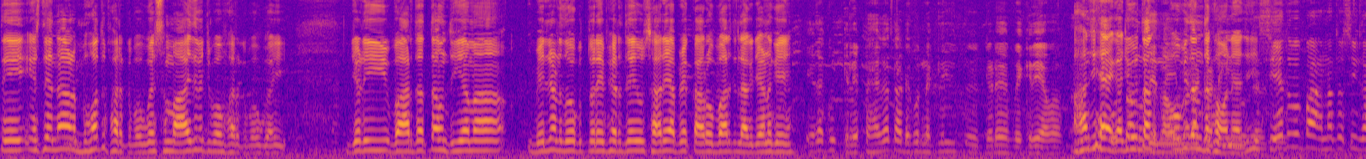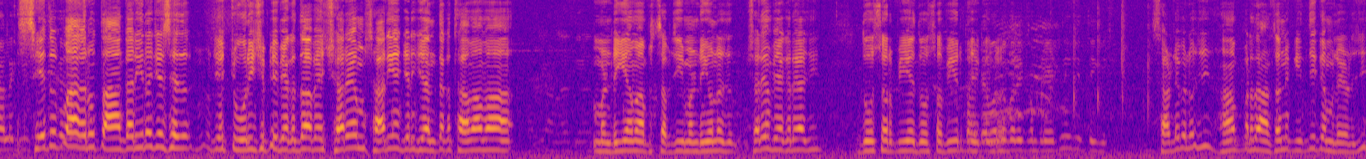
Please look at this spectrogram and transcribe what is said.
ਤੇ ਇਸ ਦੇ ਨਾਲ ਬਹੁਤ ਫ਼ਰਕ ਪਊਗਾ ਸਮਾਜ ਦੇ ਵਿੱਚ ਬਹੁਤ ਫ਼ਰਕ ਪਊਗਾ ਜੀ। ਜਿਹੜੀ ਵਾਰਦਾਤਾਂ ਹੁੰਦੀਆਂ ਵਾ ਵਿਹਲੜ ਲੋਕ ਤੁਰੇ ਫਿਰਦੇ ਉਹ ਸਾਰੇ ਆਪਣੇ ਕਾਰੋਬਾਰ 'ਚ ਲੱਗ ਜਾਣਗੇ। ਇਹਦਾ ਕੋਈ ਕਲਿੱਪ ਹੈਗਾ ਤੁਹਾਡੇ ਕੋਲ ਨਕਲੀ ਜਿਹੜੇ ਵਿਕ ਰਿਹਾ ਵਾ? ਹਾਂਜੀ ਹੈਗਾ ਜੀ ਉਹ ਤਾਂ ਉਹ ਵੀ ਤੁਹਾਨੂੰ ਦਿਖਾਉਂਦੇ ਆ ਜੀ। ਸਿਹਤ ਵਿਭਾਗ ਨਾਲ ਤੁਸੀਂ ਗੱਲ ਕੀਤੀ ਸਿਹਤ ਵਿਭਾਗ ਨੂੰ ਤਾਂ ਕਰੀ ਨਾ ਜੇ ਜੇ ਚੋਰੀ ਛਿਪੇ ਵਿਕਦਾ ਵੇ ਸ਼ਰਮ ਸਾਰੀਆਂ ਜਿਹੜੀ ਜਨਤਕ ਥਾਵਾਂ ਵਾ ਮੰਡੀਆਂ ਵਾ ਸਬਜ਼ੀ ਮੰਡੀ ਉਹਨਾਂ ਸ਼ਰਮ ਵਿਕ ਰਿਹਾ ਜੀ। 200 ਰੁਪਏ 220 ਰੁਪਏ ਤੁਹਾਡੇ ਵੱਲੋਂ ਕਿਲੋ। ਕਦੀ ਕੰਪਲੀਟ ਨਹੀਂ ਕੀਤੀ ਗਈ? ਸਾਡੇ ਵੱਲੋਂ ਜੀ ਹਾਂ ਪ੍ਰਧਾਨ ਸਾਹਿਬ ਨੇ ਕੀਤੀ ਕੰਪਲੇਂਟ ਜੀ।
